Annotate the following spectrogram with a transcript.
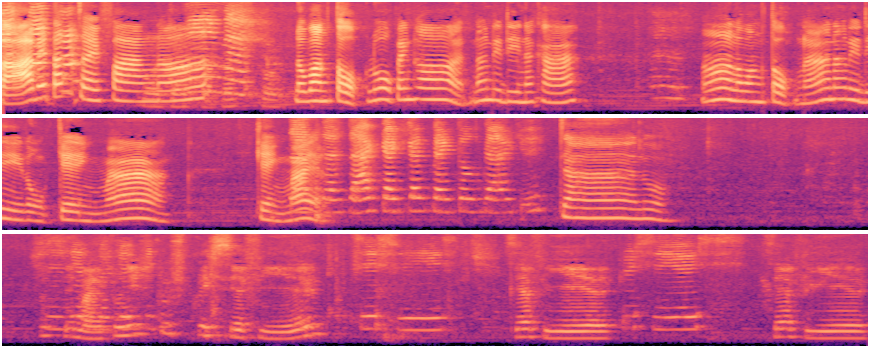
ป๊าไม่ตั้งใจฟัง Oh, เนาะ das- das- ระวังตกลูกแป้งทอด นั่งดีๆนะคะ อ๋อระวังตกนะ นั่งดีๆลูกเก่งมาก เก่งมากอะจ้าลูก Das meinst du nicht? Du sprichst sehr viel. Sehr viel. Sehr viel.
